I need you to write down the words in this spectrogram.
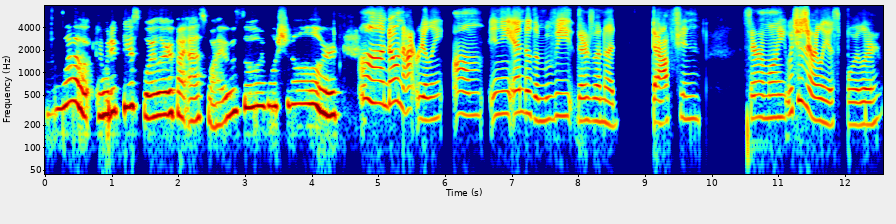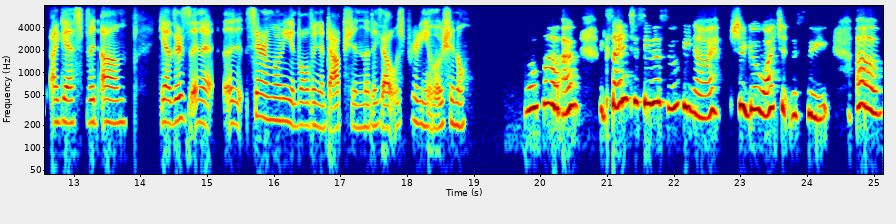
Wow, would it be a spoiler if I asked why it was so emotional or Uh, no, not really. Um, in the end of the movie, there's an adoption ceremony, which isn't really a spoiler, I guess, but um, yeah, there's an, a, a ceremony involving adoption that I thought was pretty emotional. Oh wow, I'm excited to see this movie now. I should go watch it this week. Um,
